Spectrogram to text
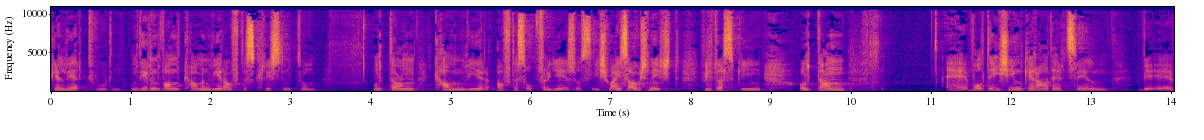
gelehrt wurden. Und irgendwann kamen wir auf das Christentum. Und dann kamen wir auf das Opfer Jesus. Ich weiß auch nicht, wie das ging. Und dann äh, wollte ich ihm gerade erzählen, wie, äh,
